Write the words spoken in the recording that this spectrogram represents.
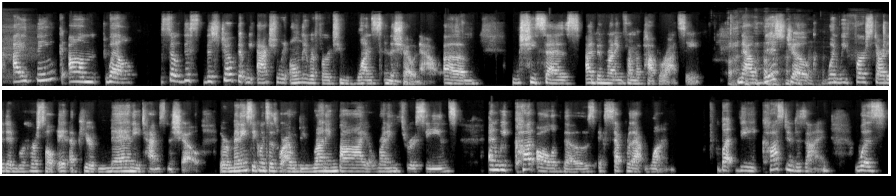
I think. Um, well, so this this joke that we actually only refer to once in the show now. Um, she says, "I've been running from the paparazzi." now, this joke, when we first started in rehearsal, it appeared many times in the show. There were many sequences where I would be running by or running through scenes, and we cut all of those except for that one. But the costume design was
